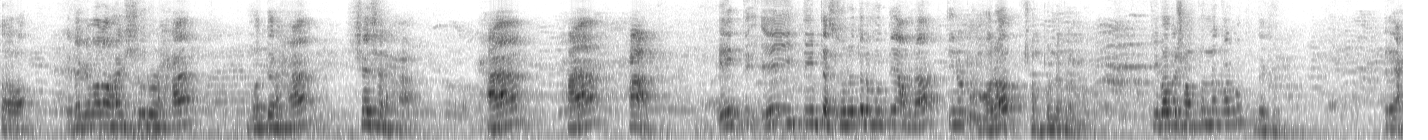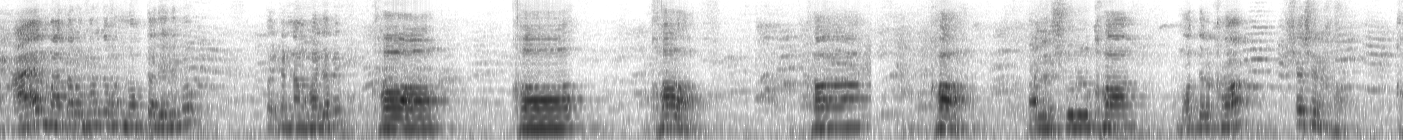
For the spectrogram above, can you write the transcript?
তো এটাকে বলা হয় শুরুর হা মধ্যের হা শেষের হা হা হা হা এই এই তিনটা সুরতের মধ্যে আমরা তিনটা হরফ সম্পূর্ণ করব। কীভাবে সম্পূর্ণ করব? দেখুন। এই হায়ের মাথার উপরে যখন নকটা দিয়ে দিব, ওইটার নাম হয়ে যাবে খ খ খ খ খ। তাহলে শুরুর খ, মধ্যের খ, শেষের খ খ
